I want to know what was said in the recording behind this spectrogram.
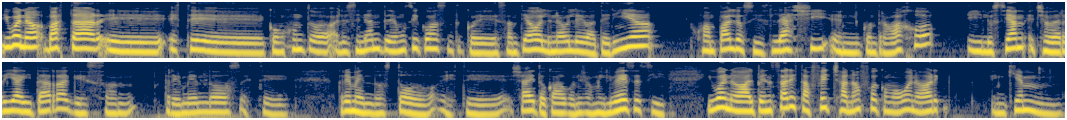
Y bueno, va a estar eh, este conjunto alucinante de músicos, eh, Santiago Lenoble batería, Juan Pablo Sislashi en contrabajo y Lucián Echeverría guitarra, que son tremendos, este, tremendos, todo. Este, ya he tocado con ellos mil veces y, y bueno, al pensar esta fecha, ¿no? Fue como, bueno, a ver en quién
